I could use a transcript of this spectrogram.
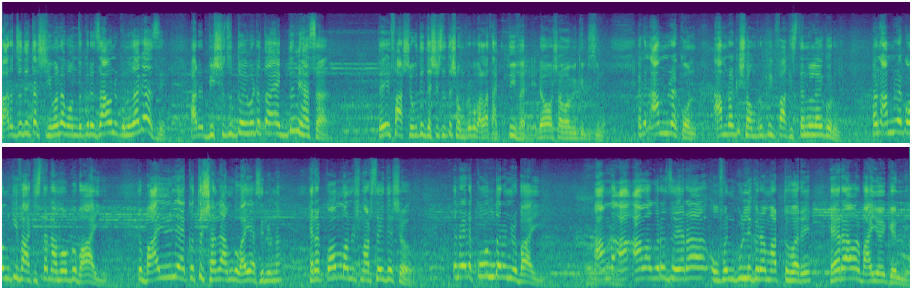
ভারত যদি তার সীমানা বন্ধ করে যাওয়ার কোনো জায়গা আছে? আর বিশ্বযুদ্ধ হইবটা তো একদমই হাসা। তো এই পার্শ্ববর্তী দেশের সাথে সম্পর্ক ভালো থাকতেই পারে, এটা অস্বাভাবিক কিছু না। এখন আমরা কোন? আমরা কি সম্পর্ক পাকিস্তানের লয় করুন কারণ আমরা কোন কি পাকিস্তান আমাকে ভাই? তো ভাই হইলে একাত্তর সালে আমাকে ভাই আসিল না। এরা কম মানুষ মারছে এই দেশও। এটা কোন ধরনের ভাই? আমাগরে যে এরা ওপেন গুলি করে মারতে পারে হেরা আমার ভাই হয় কেমনি?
